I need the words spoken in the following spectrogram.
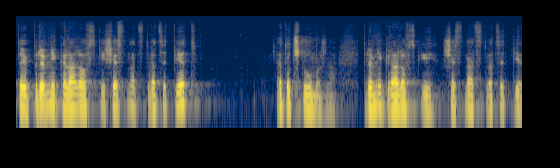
to je první královský 16.25. Já to čtu možná. První královský 16.25.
